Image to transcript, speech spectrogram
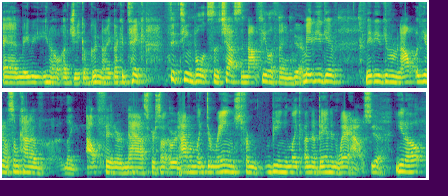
And maybe you know a Jacob Goodnight that could take. 15 bullets to the chest and not feel a thing. Yeah. Maybe you give maybe you give him an out you know some kind of like outfit or mask or something or have him like deranged from being in like an abandoned warehouse Yeah. you know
